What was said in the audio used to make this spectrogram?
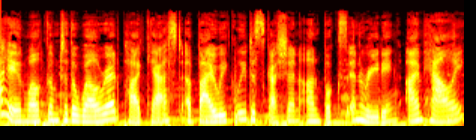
Hi, and welcome to the Well Read Podcast, a bi weekly discussion on books and reading. I'm Hallie.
